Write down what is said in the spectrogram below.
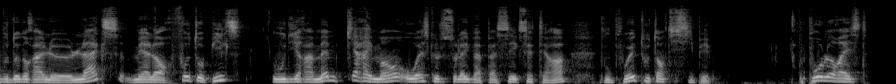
vous donnera l'axe, mais alors PhotoPills vous dira même carrément où est-ce que le soleil va passer, etc. Vous pouvez tout anticiper. Pour le reste,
